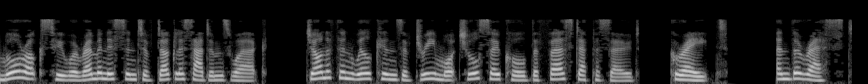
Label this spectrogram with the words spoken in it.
Moroks who were reminiscent of Douglas Adams' work. Jonathan Wilkins of Dreamwatch also called the first episode great and the rest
